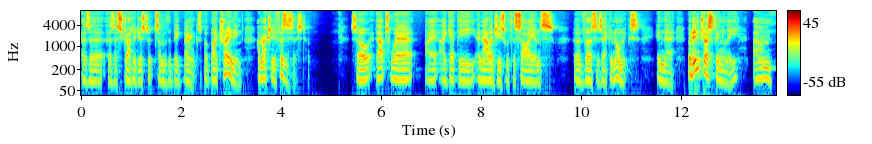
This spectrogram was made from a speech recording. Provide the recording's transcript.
as a as a strategist at some of the big banks. But by training, I'm actually a physicist. So that's where I, I get the analogies with the science uh, versus economics in there. But interestingly, um,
